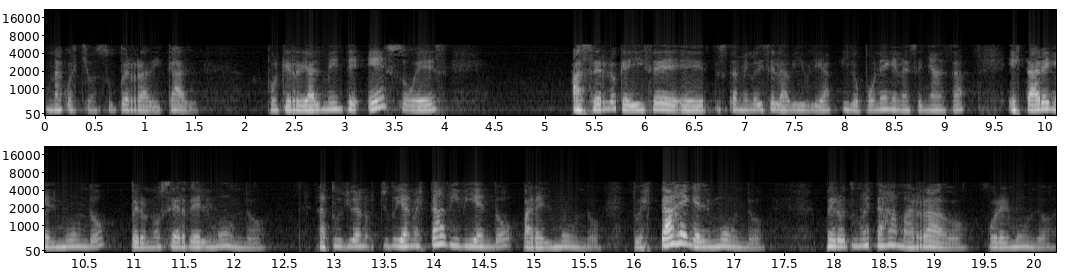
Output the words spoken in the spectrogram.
una cuestión súper radical, porque realmente eso es hacer lo que dice, eh, eso también lo dice la Biblia y lo ponen en la enseñanza, estar en el mundo, pero no ser del mundo. O sea, ya, no, tú ya no estás viviendo para el mundo, tú estás en el mundo, pero tú no estás amarrado por el mundo,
